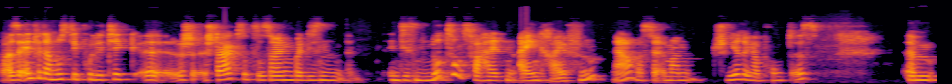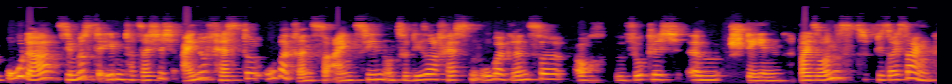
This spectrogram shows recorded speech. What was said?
Also entweder muss die Politik äh, stark sozusagen bei diesen in diesem Nutzungsverhalten eingreifen, ja, was ja immer ein schwieriger Punkt ist. Ähm, oder sie müsste eben tatsächlich eine feste Obergrenze einziehen und zu dieser festen Obergrenze auch wirklich ähm, stehen. Weil sonst, wie soll ich sagen,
